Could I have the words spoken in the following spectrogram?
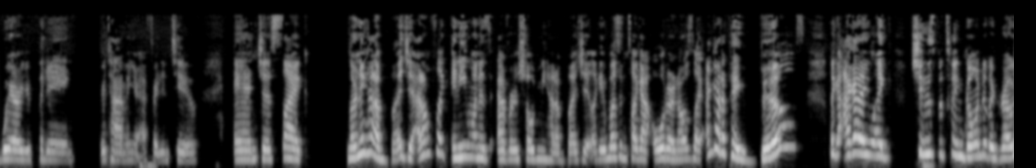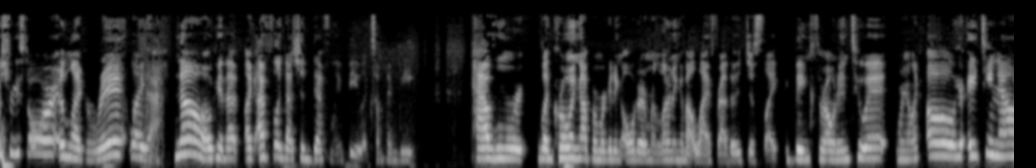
where you're putting your time and your effort into and just like learning how to budget. I don't feel like anyone has ever showed me how to budget. Like it wasn't until I got older and I was like, I gotta pay bills. Like I gotta like choose between going to the grocery store and like rent. Like yeah no, okay, that like I feel like that should definitely be like something we have when we're like growing up and we're getting older and we're learning about life rather than just like being thrown into it when you're like, oh, you're 18 now,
